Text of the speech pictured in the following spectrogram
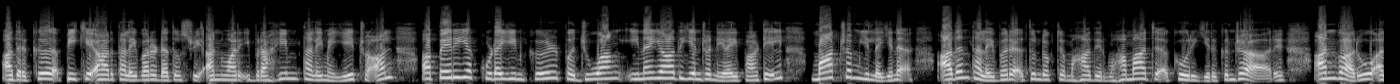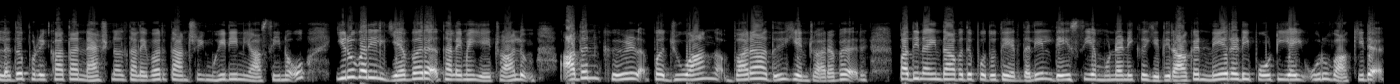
அதற்கு பி கே ஆர் தலைவர் டதுஸ்ரீ அன்வார் இப்ராஹிம் தலைமையேற்றால் அப்பெரிய குடையின் கீழ் பஜுவாங் இணையாது என்ற நிலைப்பாட்டில் மாற்றம் இல்லை என அதன் தலைவர் துன் மகாதீர் முகமது கூறியிருக்கின்றார். அன்வாரு அல்லது புரிகாத்தான் நேஷனல் தலைவர் தான் ஸ்ரீ முஹிதீன் யாசினோ இருவரில் எவர் தலைமையேற்றாலும் அதன் கீழ் பஜுவாங் வராது என்றார் அவர். பதினைந்தாவது பொது தேர்தலில் தேசிய முன்னணிக்கு எதிராக நேரடி போட்டியை உருவாக்கிட.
